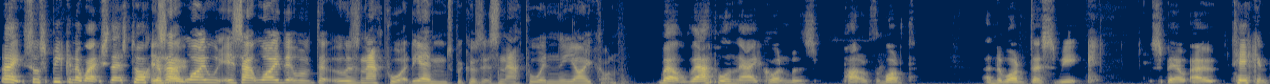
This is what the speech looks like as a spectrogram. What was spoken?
Right. So speaking of which, let's talk Is about. that why? Is that why there was, an apple at the end? Because it's an apple in the icon. Well, the apple in the icon was part of the word, and the word this week spelled out taken.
